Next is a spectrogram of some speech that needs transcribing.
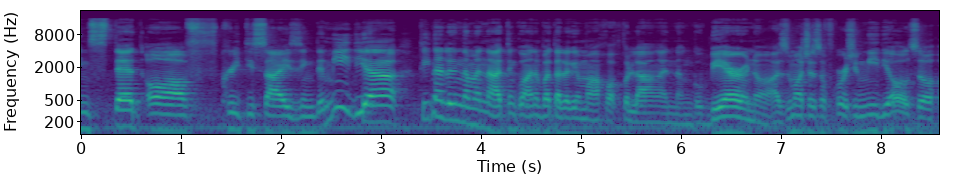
instead of criticizing the media, tingnan rin naman natin kung ano ba talaga yung mga kakulangan ng gobyerno. As much as, of course, yung media also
